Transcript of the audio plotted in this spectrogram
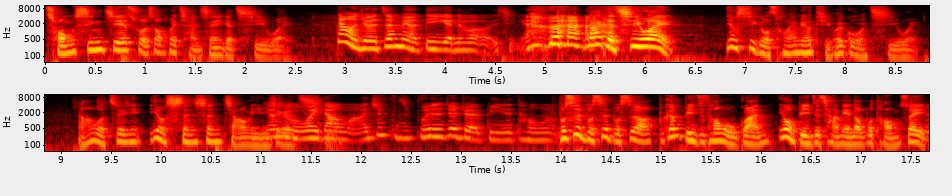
重新接触的时候，会产生一个气味。但我觉得真没有第一个那么恶心啊！那个气味又是一个我从来没有体会过的气味。然后我最近又深深着迷于这个。有什么味道吗？就不是不是就觉得鼻子通了？不是不是不是哦，不跟鼻子通无关，因为我鼻子常年都不通，所以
